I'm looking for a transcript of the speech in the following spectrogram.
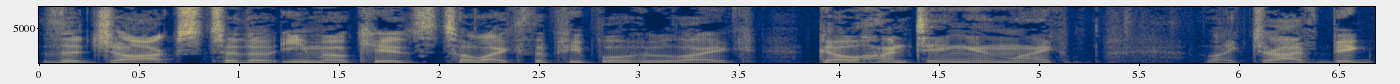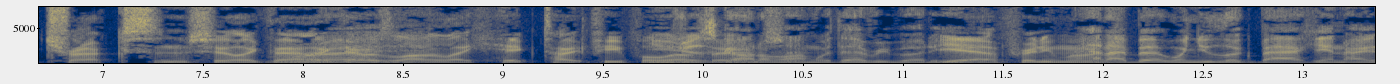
the jocks to the emo kids to like the people who like go hunting and like like drive big trucks and shit like that. Like there was a lot of like hick type people. You just got along shit. with everybody. Yeah, pretty much. And I bet when you look back in, high-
